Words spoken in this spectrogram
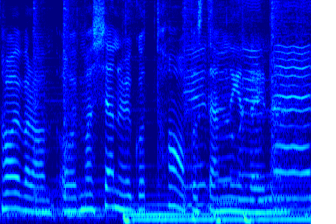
ta i varandra och man känner hur det går att ta på stämningen där inne.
